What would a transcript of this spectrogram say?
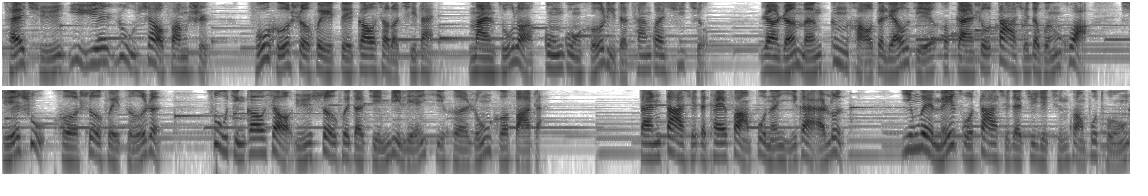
采取预约入校方式，符合社会对高校的期待，满足了公共合理的参观需求，让人们更好地了解和感受大学的文化、学术和社会责任。促进高校与社会的紧密联系和融合发展，但大学的开放不能一概而论，因为每所大学的具体情况不同，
